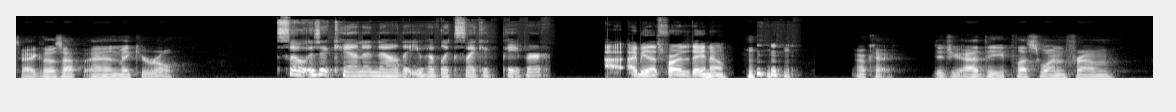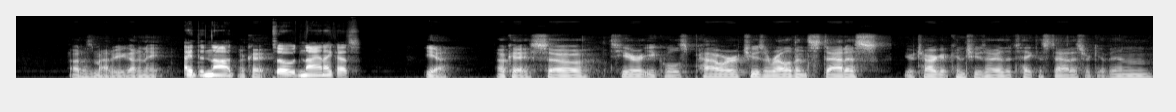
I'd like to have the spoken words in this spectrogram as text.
Tag those up and make your roll. So is it canon now that you have like psychic paper? Uh, I mean, as far as they know, Okay. Did you add the plus one from? Oh, it doesn't matter. You got an eight. I did not. Okay. So nine, I guess. Yeah. Okay. So tier equals power. Choose a relevant status. Your target can choose either to take the status or give in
